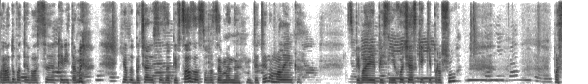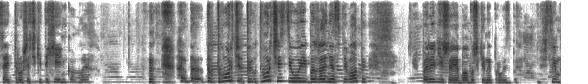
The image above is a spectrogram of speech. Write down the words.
радувати вас е, квітами. Я вибачаюся за півця за свого, це в мене дитина маленька. Співає пісні, хоч я скільки прошу, посидь трошечки тихенько, але творчість і бажання співати перевішує бабушкини просьби. Всім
